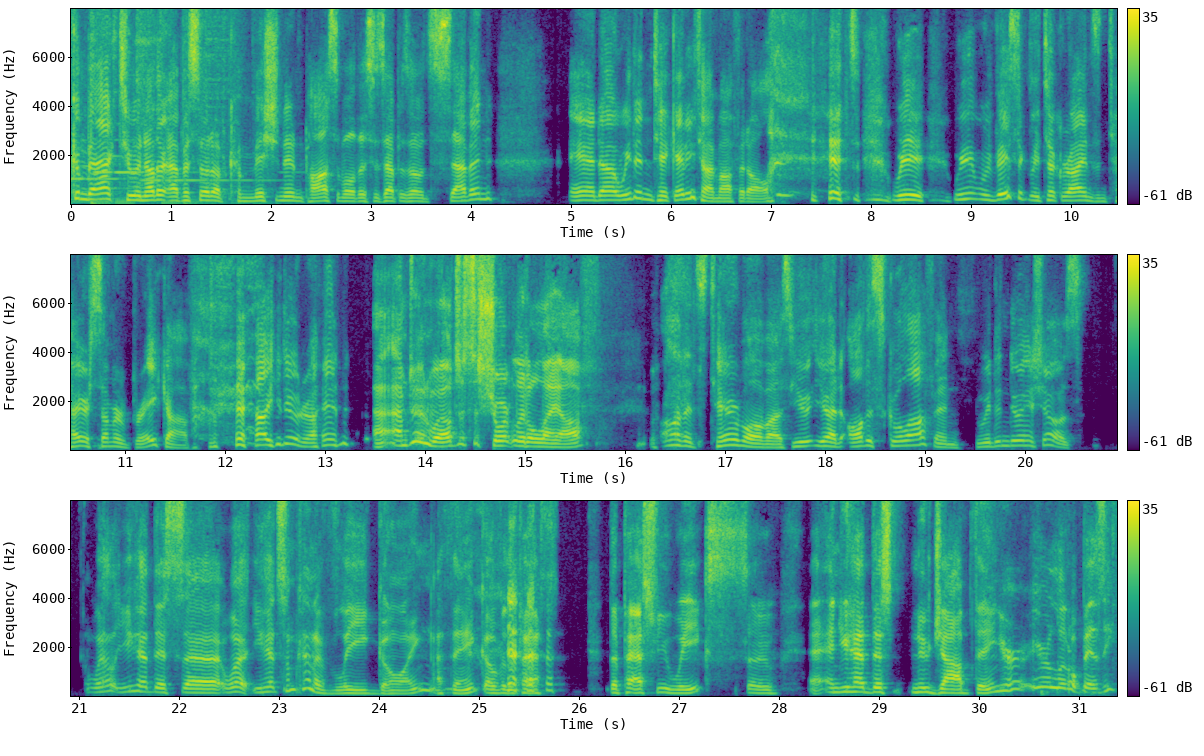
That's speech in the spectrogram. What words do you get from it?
Welcome back to another episode of Commission Impossible. This is episode seven, and uh, we didn't take any time off at all. it's we we we basically took Ryan's entire summer break off. How you doing, Ryan? I- I'm doing well. Just a short little layoff. Oh, that's terrible of us. You you had all this school off, and we didn't do any shows. Well, you had this uh what? You had some kind of league going, I think, over the past the past few weeks. So and you had this new job thing. You're you're a little busy.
